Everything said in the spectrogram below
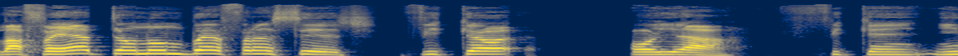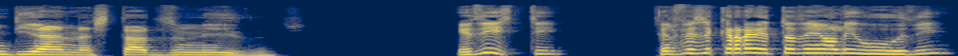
Lafayette é um nome bem francês. Fica. Olha, fica em Indiana, Estados Unidos. Eu disse-te. Se ele fez a carreira toda em Hollywood,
